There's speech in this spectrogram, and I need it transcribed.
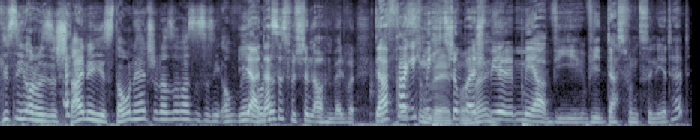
gibt's nicht auch noch diese Steine hier Stonehenge oder sowas? Ist das nicht auch ein Ja, das ist bestimmt auch ein Weltwunder. Da frage ich mich zum Weltwunder. Beispiel mehr, wie, wie das funktioniert hat.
